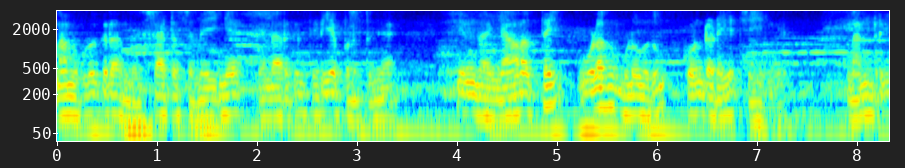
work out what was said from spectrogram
நாம் கொடுக்குற அந்த ஸ்டேட்டஸை வைங்க எல்லாருக்கும் தெரியப்படுத்துங்க. இந்த ஞானத்தை உலகம் முழுவதும் கொண்டடைய செய்யுங்க. நன்றி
